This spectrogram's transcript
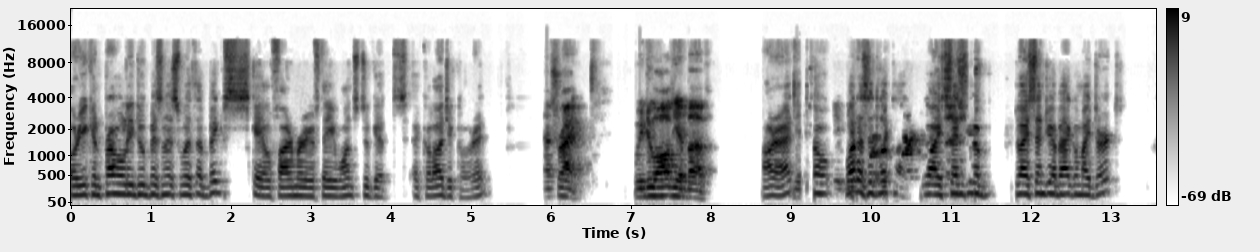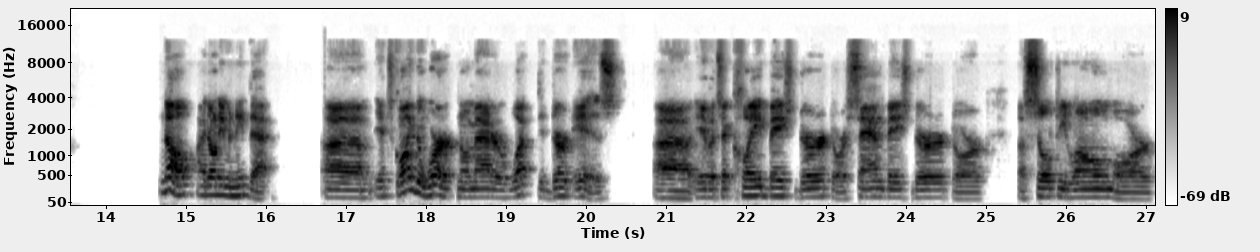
or you can probably do business with a big scale farmer if they want to get ecological, right? That's right. We do all the above. All right. So what does it look like? Do I send you a do I send you a bag of my dirt? No, I don't even need that. Um, it's going to work no matter what the dirt is. Uh, if it's a clay based dirt or sand based dirt or a silty loam or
